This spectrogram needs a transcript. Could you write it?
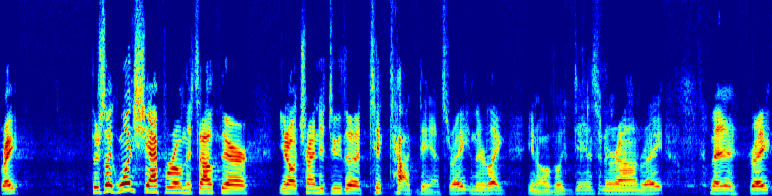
right? There's like one chaperone that's out there, you know, trying to do the TikTok dance, right? And they're like, you know, like dancing around, right? Uh, right?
